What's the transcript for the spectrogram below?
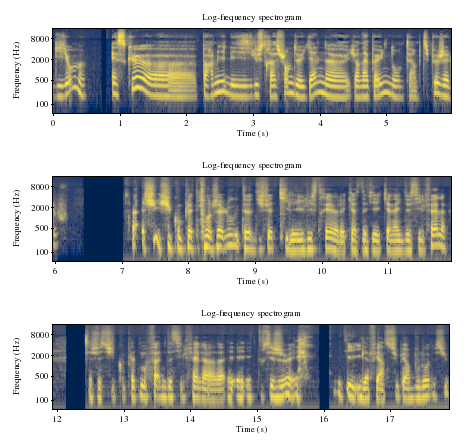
Guillaume. Est-ce que euh, parmi les illustrations de Yann, il n'y en a pas une dont tu es un petit peu jaloux? Bah, je, suis, complètement jaloux du fait qu'il ait illustré euh, les cases des vieilles canailles de Silfel. Je suis complètement fan de Silfel euh, et, tous ses jeux. Et, il a fait un super boulot dessus.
